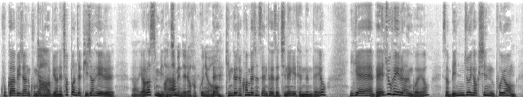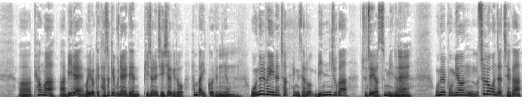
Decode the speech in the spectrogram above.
국가비전 국민통합위원회 아. 첫 번째 비전 회의를 어, 열었습니다. 아침에 내려갔군요. 네, 김대중 컨벤션 센터에서 진행이 됐는데요. 이게 매주 회의를 하는 거예요. 그래서 민주 혁신, 포용, 어, 평화, 아, 미래 뭐 이렇게 다섯 개 분야에 대한 비전을 제시하기로 한 바 있거든요. 음. 오늘 회의는 첫 행사로 민주가 주제였습니다. 네. 오늘 보면 슬로건 자체가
